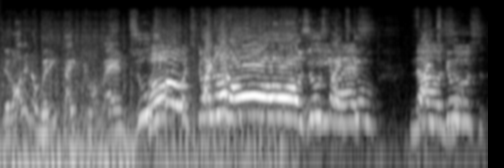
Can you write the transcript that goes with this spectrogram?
they're all in a very tight clump and Zeus oh, it's finds one. Oh, Zeus EOS. finds two. Now finds two. Zeus,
